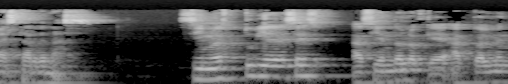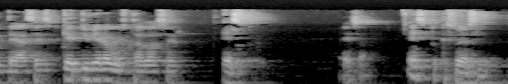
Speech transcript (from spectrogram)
va a estar de más. Si no estuvieses haciendo lo que actualmente haces, ¿qué te hubiera gustado hacer? Esto. Esa. Esto que estoy haciendo.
